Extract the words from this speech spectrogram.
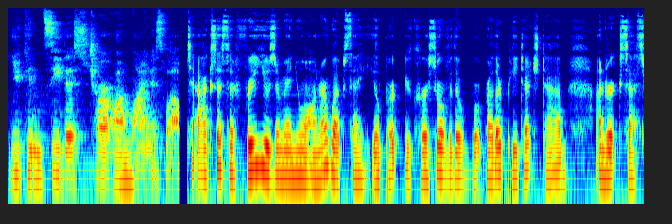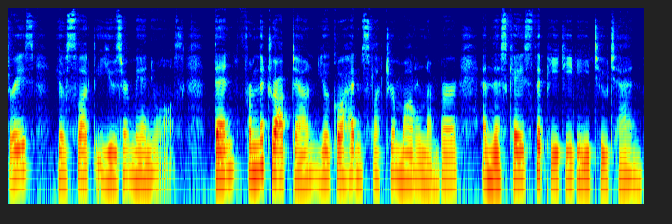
you can see this chart online as well. To access a free user manual on our website, you'll put your cursor over the Brother P-Touch tab. Under Accessories, you'll select User Manuals. Then, from the drop down, you'll go ahead and select your model number, in this case, the PTD 210.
